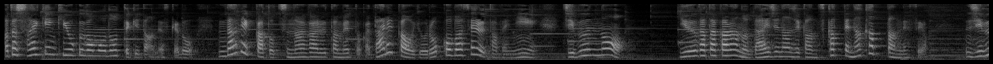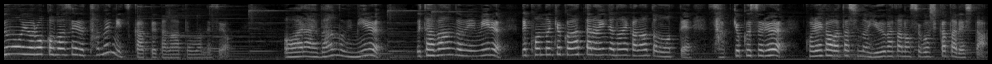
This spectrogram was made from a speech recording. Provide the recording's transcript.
私最近記憶が戻ってきたんですけど誰かとつながるためとか誰かを喜ばせるために自分の夕方からの大事な時間使ってなかったんですよ。自分を喜ばせるために使ってたなって思うんですよ。お笑い番組見る。歌番組見る。でこんな曲あったらいいんじゃないかなと思って作曲する。これが私の夕方の過ごし方でした。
